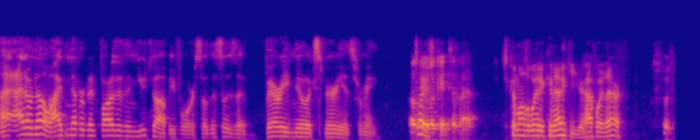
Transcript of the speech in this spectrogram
I, I don't know. I've never been farther than Utah before, so this was a very new experience for me. Okay, Nice. look into that. just come all the way to Connecticut. You're halfway there.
